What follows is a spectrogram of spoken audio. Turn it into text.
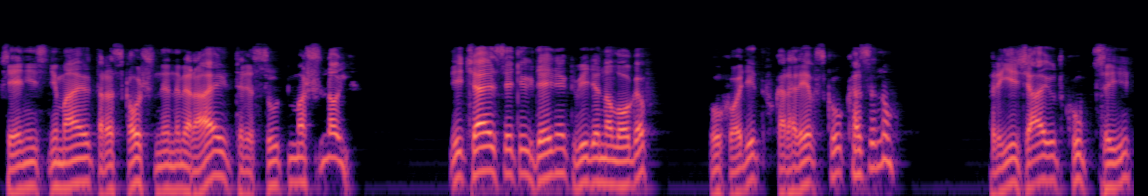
все они снимают роскошные номера и трясут мошной. И часть этих денег в виде налогов уходит в королевскую казну. Приезжают купцы,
